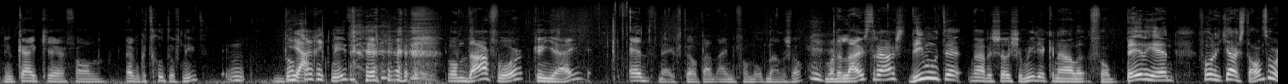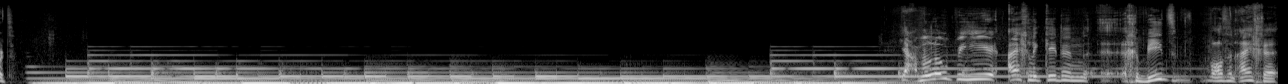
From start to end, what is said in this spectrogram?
Nu kijk je van: heb ik het goed of niet? Dat ja. zeg ik niet. Want daarvoor kun jij. En, nee, ik vertel het aan het einde van de opnames wel. Maar de luisteraars, die moeten naar de social media kanalen van PWN voor het juiste antwoord. Ja, we lopen hier eigenlijk in een eh, gebied wat een eigen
